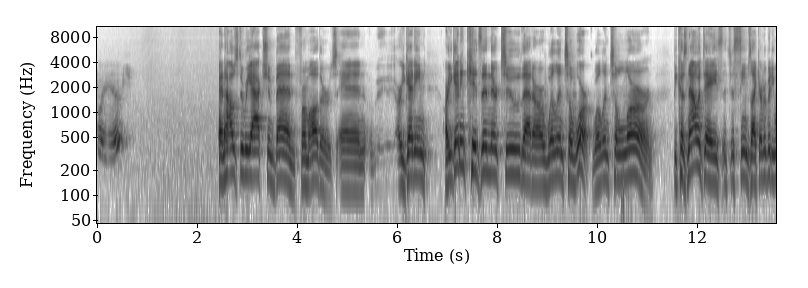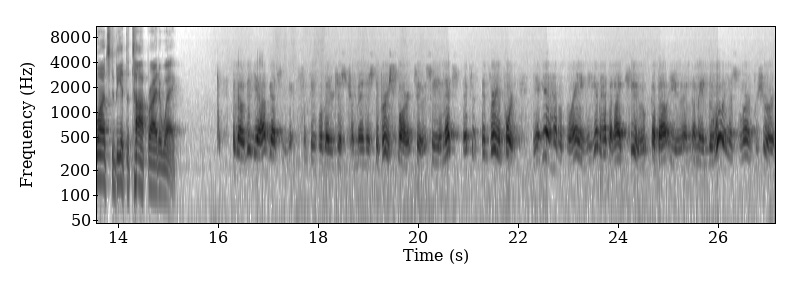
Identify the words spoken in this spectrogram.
three years. And how's the reaction been from others? And are you getting are you getting kids in there too that are willing to work, willing to learn? Because nowadays it just seems like everybody wants to be at the top right away. No, th- yeah, I've got some some people that are just tremendous. They're very smart too. See, and that's that's it's very important. You got to have a brain. You got to have an IQ about you, and I mean the willingness to learn for sure.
